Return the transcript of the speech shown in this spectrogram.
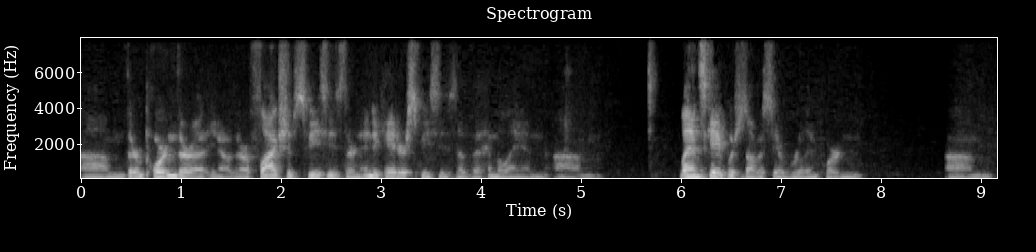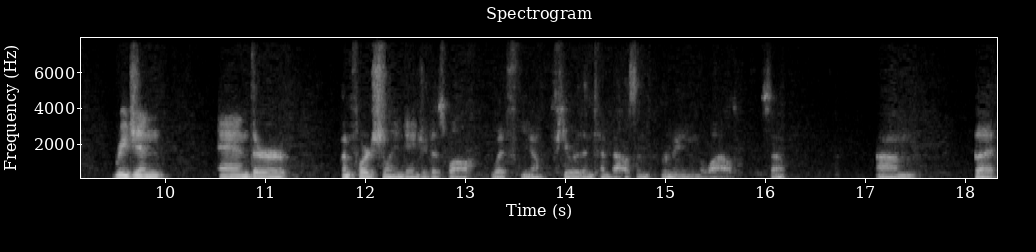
um, they're important. They're a you know they're a flagship species. They're an indicator species of the Himalayan um, landscape, which is obviously a really important um, region, and they're unfortunately endangered as well, with you know fewer than ten thousand remaining in the wild. So, um, but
